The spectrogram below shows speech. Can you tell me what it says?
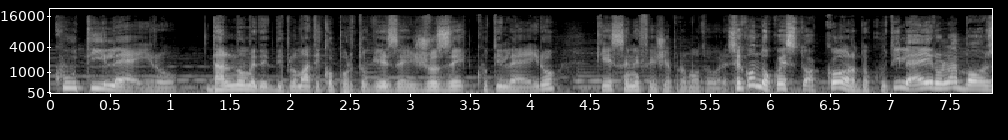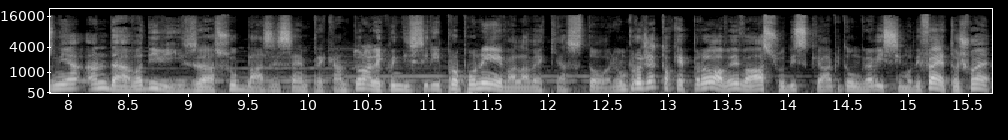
Cutileiro, dal nome del diplomatico portoghese José Cutileiro, che se ne fece promotore. Secondo questo accordo Cutileiro, la Bosnia andava divisa su base sempre cantonale, quindi si riproponeva la vecchia storia, un progetto che però aveva a suo discapito un gravissimo difetto, cioè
